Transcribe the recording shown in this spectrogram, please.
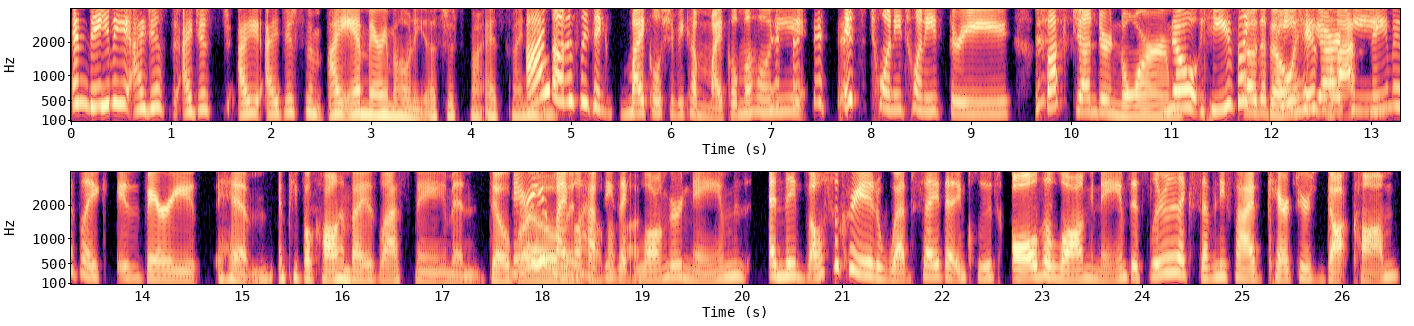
And maybe I just, I just, I, I just, I am Mary Mahoney. That's just my, it's my name. I honestly think Michael should become Michael Mahoney. it's 2023. Fuck gender norms. no, he's So like the so. His last name is like is very him, and people call him by his last name and Dobro. Mary and Michael and have blah, these blah, like blah. longer names, and they've also created a website that includes all the long names. It's literally like 75 characters.com.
